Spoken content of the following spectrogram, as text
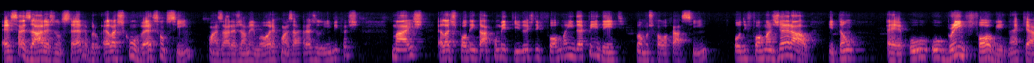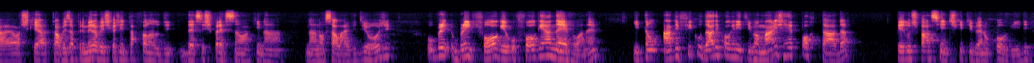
Essas áreas no cérebro, elas conversam sim com as áreas da memória, com as áreas límbicas, mas elas podem estar acometidas de forma independente, vamos colocar assim, ou de forma geral. Então, é, o, o, brain fog, né, que é, eu acho que é talvez a primeira vez que a gente está falando de, dessa expressão aqui na, na nossa live de hoje, o brain, o brain fog, o fog é a névoa, né? Então, a dificuldade cognitiva mais reportada pelos pacientes que tiveram Covid,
